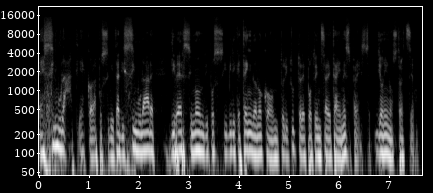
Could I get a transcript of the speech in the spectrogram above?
eh, simulati, ecco la possibilità di simulare diversi mondi possibili che tengano conto di tutte le potenzialità inespresse di ogni nostra azione.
